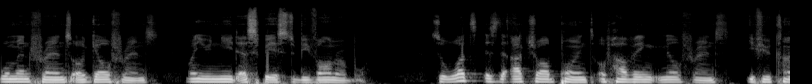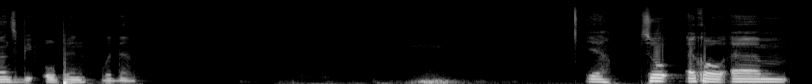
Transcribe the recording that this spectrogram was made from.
woman friends or girlfriends when you need a space to be vulnerable. So, what is the actual point of having male friends if you can't be open with them? Yeah. So, Echo, um,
